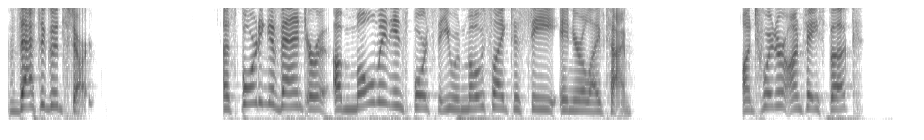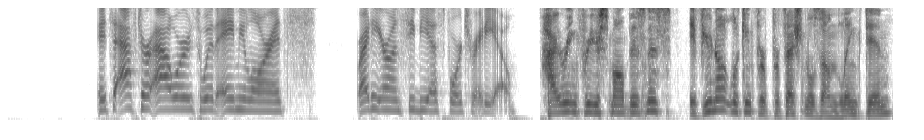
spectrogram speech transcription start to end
that's a good start. A sporting event or a moment in sports that you would most like to see in your lifetime. On Twitter, on Facebook, it's After Hours with Amy Lawrence right here on CBS Sports Radio. Hiring for your small business? If you're not looking for professionals on LinkedIn,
